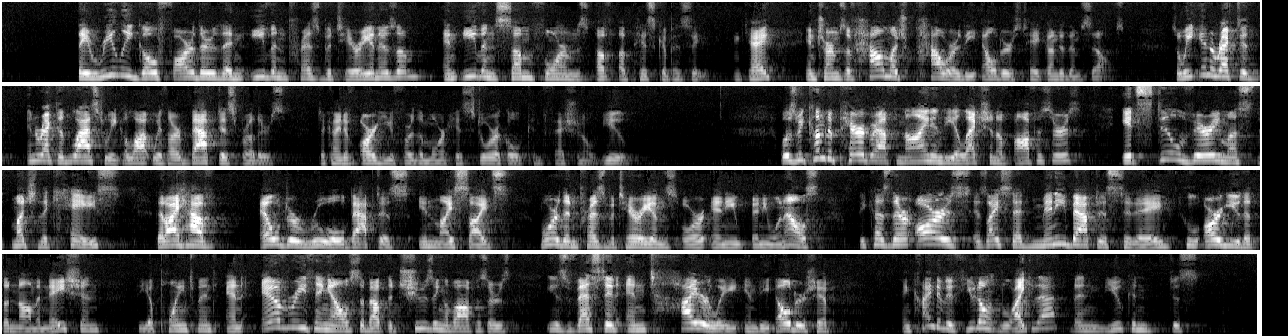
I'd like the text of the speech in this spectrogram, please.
they really go farther than even Presbyterianism and even some forms of episcopacy, okay, in terms of how much power the elders take unto themselves. So we interacted, interacted last week a lot with our Baptist brothers to kind of argue for the more historical confessional view. Well, as we come to paragraph 9 in the election of officers, it's still very much, much the case that I have elder rule Baptists in my sights more than Presbyterians or any, anyone else, because there are, as I said, many Baptists today who argue that the nomination, the appointment, and everything else about the choosing of officers is vested entirely in the eldership. And kind of if you don't like that, then you can just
